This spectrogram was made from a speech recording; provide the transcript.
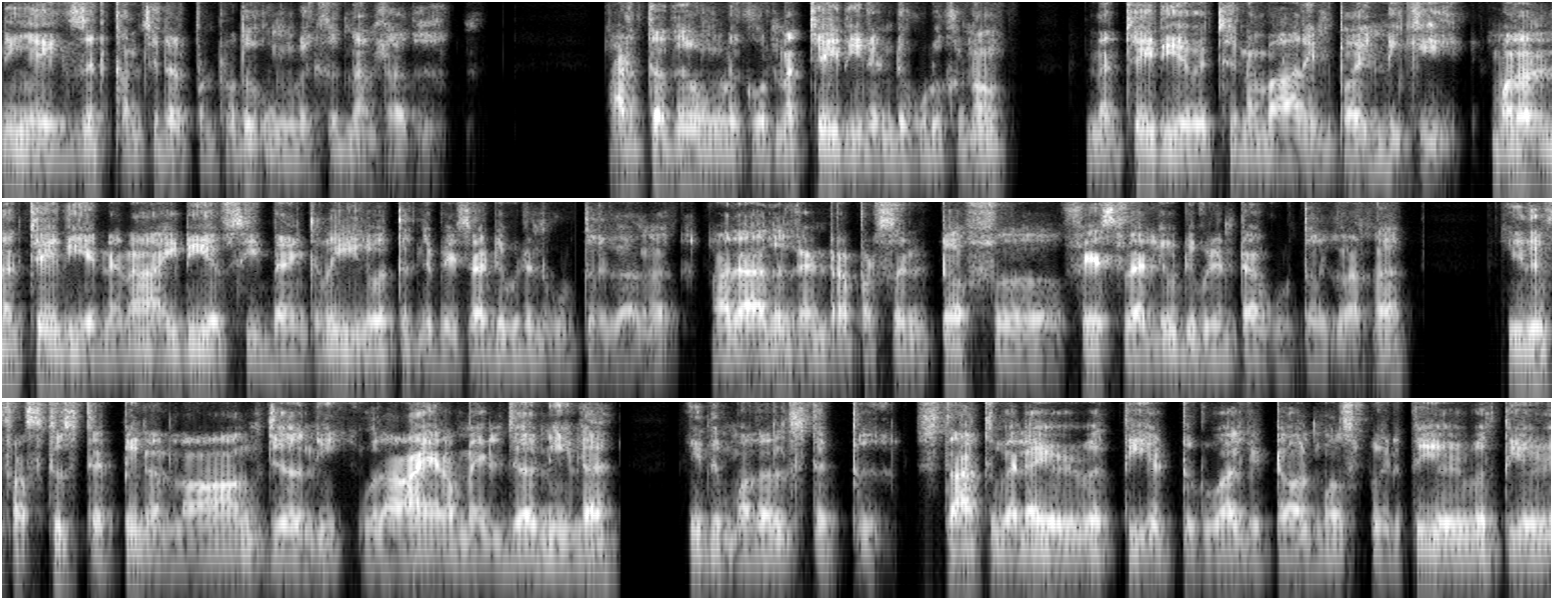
நீங்க எக்ஸிட் கன்சிடர் பண்றது உங்களுக்கு நல்லது. அடுத்தது உங்களுக்கு ஒரு நற்செய்தி ரெண்டு கொடுக்கணும். நற்செய்தியை வச்சு நம்ம ஆரம்பிப்போம் இன்னைக்கு முதல் நற்செய்தி என்னன்னா ஐடிஎஃப்சி பேங்க்ல இருபத்தஞ்சு பைசா டிவிடெண்ட் கொடுத்துருக்காங்க. அதாவது ரெண்டரை பர்சன்ட் ஆஃப் ஃபேஸ் வேல்யூ டிவிடெண்டாக கொடுத்துருக்காங்க. இது first step in long journey ஒரு ஆயிரம் மைல் ஜேர்னியில் இது முதல் ஸ்டெப்பு ஸ்டாக் விலை எழுபத்தி எட்டு ரூபா கிட்ட ஆல்மோஸ்ட் போயிடுத்து எழுபத்தி ஏழு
